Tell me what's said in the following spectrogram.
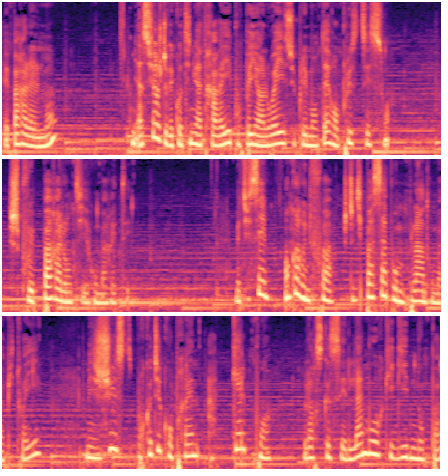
Mais parallèlement, bien sûr, je devais continuer à travailler pour payer un loyer supplémentaire en plus de ses soins. Je ne pouvais pas ralentir ou m'arrêter. Mais tu sais, encore une fois, je ne te dis pas ça pour me plaindre ou m'apitoyer, mais juste pour que tu comprennes à quel point lorsque c'est l'amour qui guide nos pas,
